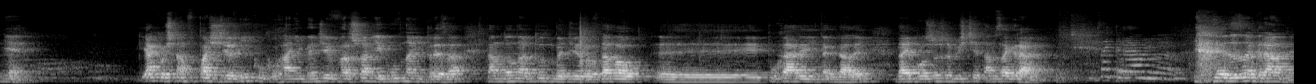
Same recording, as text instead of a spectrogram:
nie, Jakoś tam w październiku, kochani, będzie w Warszawie główna impreza. Tam Donald Tusk będzie rozdawał yy, puchary i tak dalej. Daj Boże, żebyście tam zagrali. Zagramy. Zagramy.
